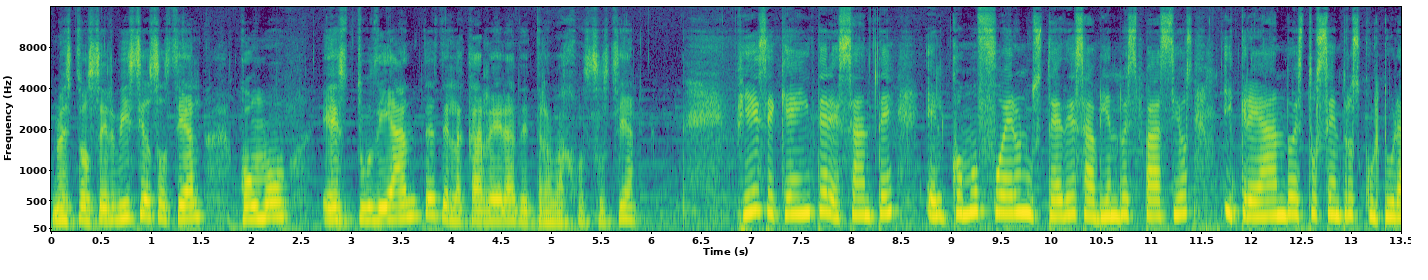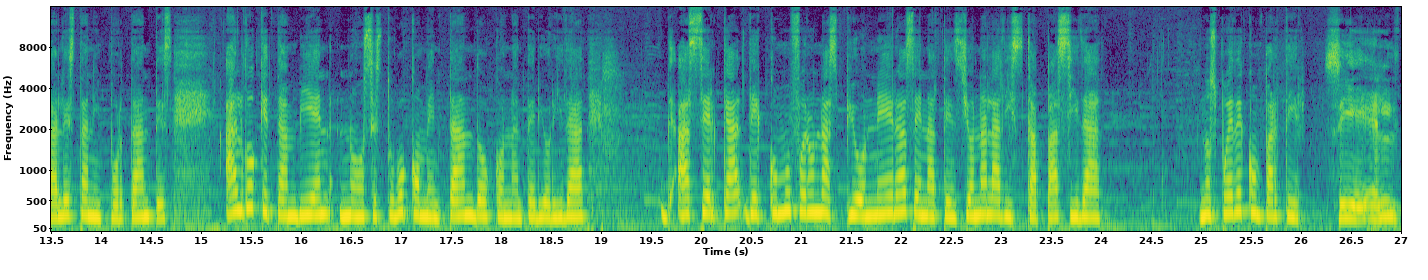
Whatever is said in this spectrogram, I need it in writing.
nuestro servicio social como estudiantes de la carrera de trabajo social. Fíjese qué interesante el cómo fueron ustedes abriendo espacios y creando estos centros culturales tan importantes. Algo que también nos estuvo comentando con anterioridad acerca de cómo fueron las pioneras en atención a la discapacidad. ¿Nos puede compartir? Sí, el,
